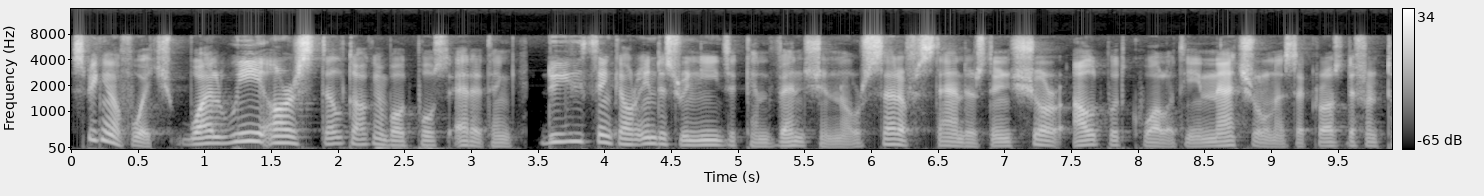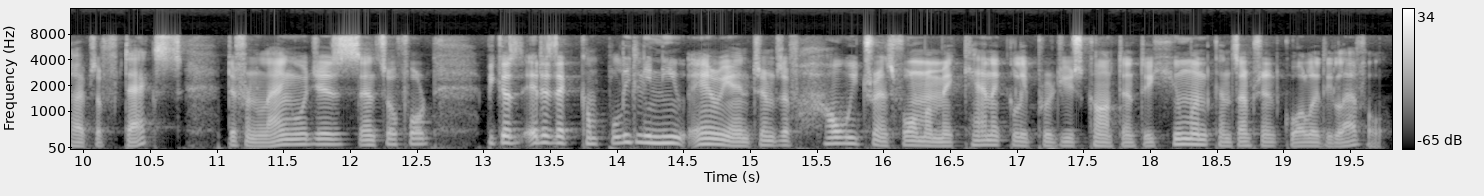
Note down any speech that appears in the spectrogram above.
Speaking of which, while we are still talking about post editing, do you think our industry needs a convention or set of standards to ensure output quality and naturalness across different types of texts, different languages, and so forth? Because it is a completely new area in terms of how we transform a mechanically produced content to human consumption quality level.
